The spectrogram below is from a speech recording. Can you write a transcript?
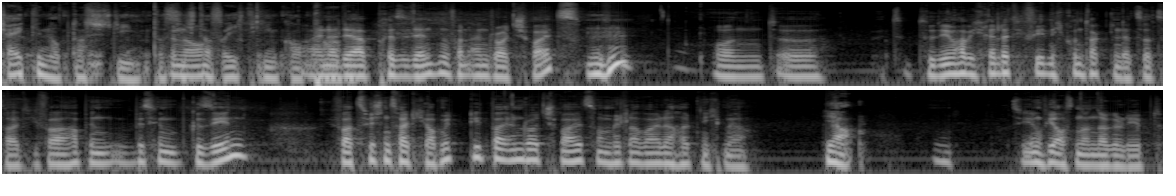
checken, ob das stimmt, dass Genau. ich das richtig im Kopf Einer habe. der Präsidenten von Android Schweiz. Mhm. Und äh, zu- zu dem habe ich relativ wenig Kontakt in letzter Zeit. Ich habe ihn ein bisschen gesehen. Ich war zwischenzeitlich auch Mitglied bei Android Schweiz und mittlerweile halt nicht mehr. Ja, Hat sich irgendwie auseinandergelebt.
